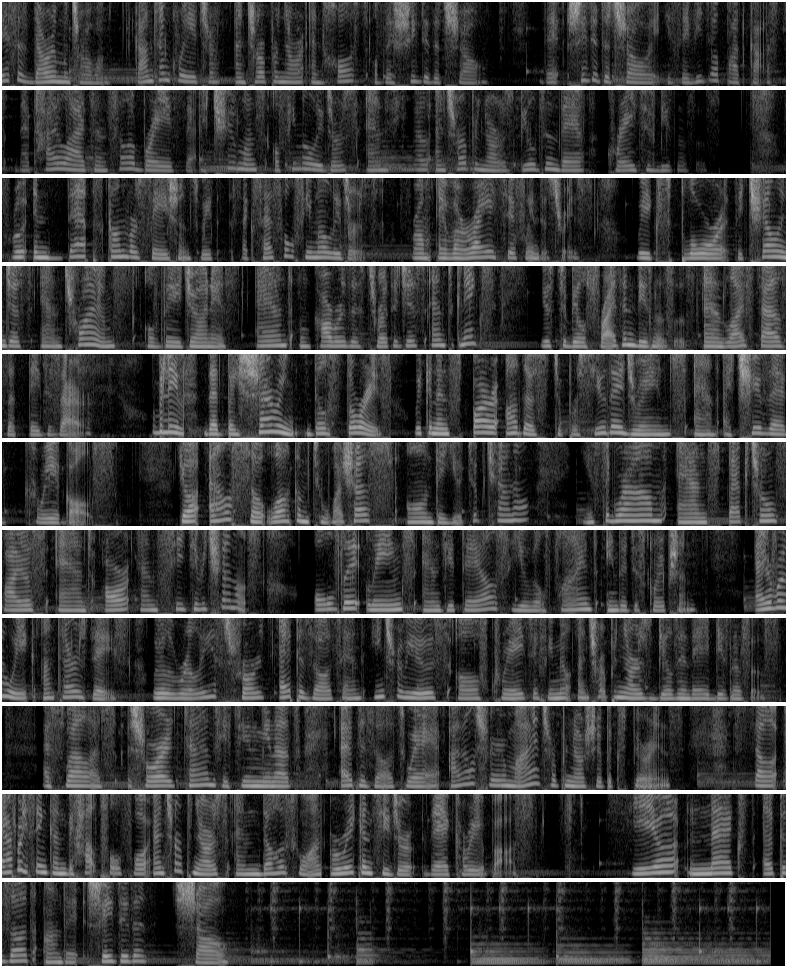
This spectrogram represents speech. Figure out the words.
This is Daria Mudrova, content creator, entrepreneur, and host of the She Did It Show. The She Did It Show is a video podcast that highlights and celebrates the achievements of female leaders and female entrepreneurs building their creative businesses. Through in depth conversations with successful female leaders from a variety of industries, we explore the challenges and triumphs of their journeys and uncover the strategies and techniques used to build thriving businesses and lifestyles that they desire. We believe that by sharing those stories, we can inspire others to pursue their dreams and achieve their career goals. You're also welcome to watch us on the YouTube channel, Instagram, and Spectrum, Fios, and RNC TV channels. All the links and details you will find in the description. Every week on Thursdays, we'll release short episodes and interviews of creative female entrepreneurs building their businesses, as well as short 10 15 minute episodes where I will share my entrepreneurship experience. So, everything can be helpful for entrepreneurs and those who want to reconsider their career paths. See you next episode on the It show.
